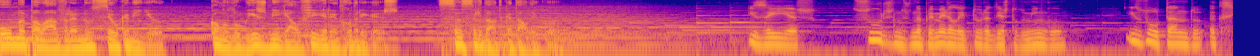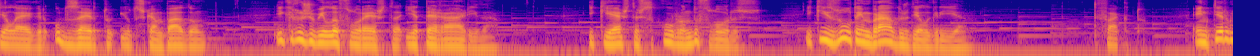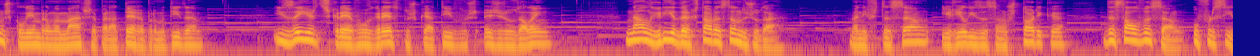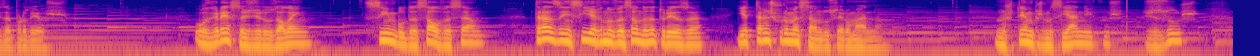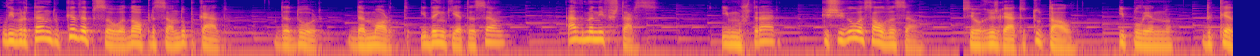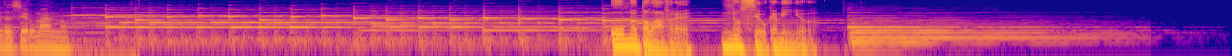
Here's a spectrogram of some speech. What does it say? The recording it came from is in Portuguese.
Uma palavra no seu caminho, com Luís Miguel Figueiredo Rodrigues, sacerdote católico. Isaías surge-nos na primeira leitura deste domingo, exultando a que se alegre o deserto e o descampado, e que rejubila a floresta e a terra árida, e que estas se cubram de flores, e que exultem brados de alegria. De facto, em termos que lembram a marcha para a terra prometida, Isaías descreve o regresso dos cativos a Jerusalém na alegria da restauração de Judá, manifestação e realização histórica da salvação oferecida por Deus. O regresso a Jerusalém, símbolo da salvação, traz em si a renovação da natureza e a transformação do ser humano. Nos tempos messiânicos, Jesus, libertando cada pessoa da opressão do pecado, da dor, da morte e da inquietação, há de manifestar-se e mostrar que chegou a salvação, seu resgate total e pleno de cada ser humano. Uma palavra no seu caminho.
